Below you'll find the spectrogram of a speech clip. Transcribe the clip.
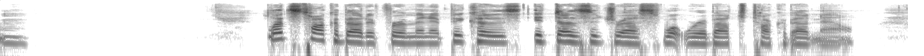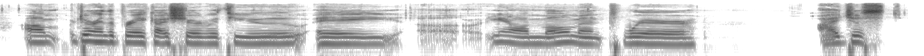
Mm let's talk about it for a minute because it does address what we're about to talk about now. Um, during the break, I shared with you a, uh, you know, a moment where I just,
